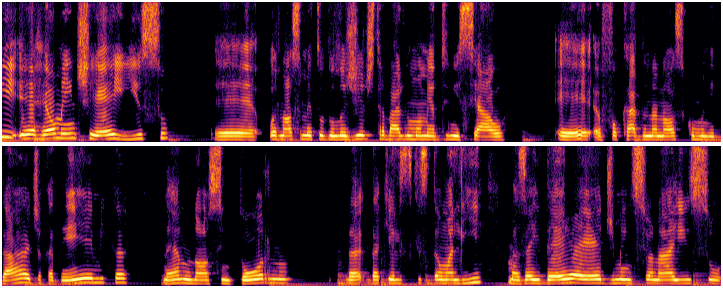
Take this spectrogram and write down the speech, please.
que é, realmente é isso. É, a nossa metodologia de trabalho no momento inicial é, é focado na nossa comunidade acadêmica, né, no nosso entorno, da, daqueles que estão ali, mas a ideia é dimensionar isso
